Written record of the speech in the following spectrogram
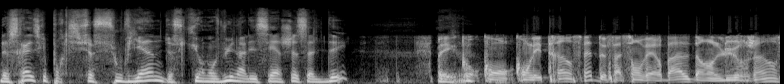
ne serait-ce que pour qu'ils se souviennent de ce qu'ils ont vu dans les CHSLD. Ben, qu'on les transmette de façon verbale dans l'urgence.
